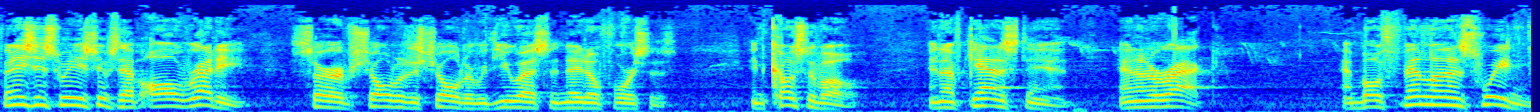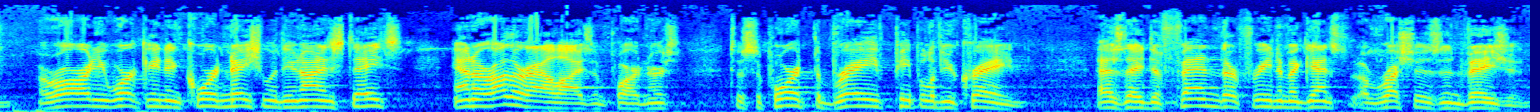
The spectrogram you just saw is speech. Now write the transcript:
Finnish and Swedish troops have already served shoulder to shoulder with U.S. and NATO forces in Kosovo, in Afghanistan, and in Iraq. And both Finland and Sweden are already working in coordination with the United States and our other allies and partners to support the brave people of Ukraine as they defend their freedom against Russia's invasion.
